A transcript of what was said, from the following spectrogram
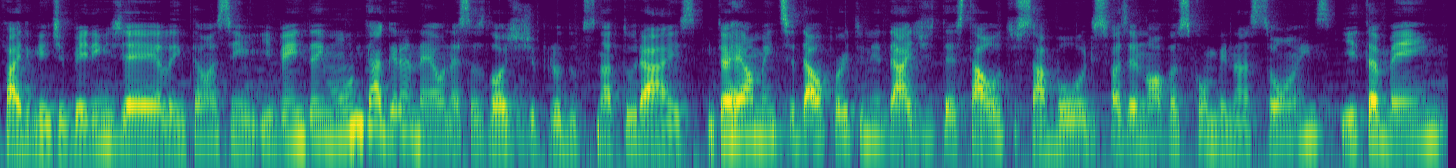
farinha de berinjela. Então, assim, e vendem muito a granel nessas lojas de produtos naturais. Então, realmente se dá a oportunidade de testar outros sabores, fazer novas combinações e também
